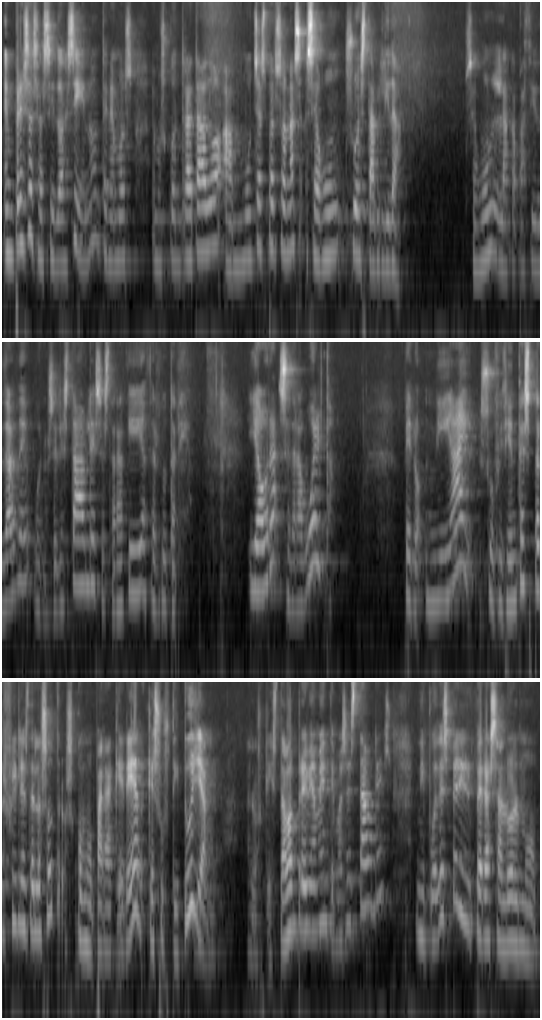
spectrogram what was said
empresas ha sido así, ¿no? Tenemos, hemos contratado a muchas personas según su estabilidad, según la capacidad de, bueno, ser estables, estar aquí, hacer tu tarea. Y ahora se da la vuelta pero ni hay suficientes perfiles de los otros como para querer que sustituyan a los que estaban previamente más estables, ni puedes pedir peras al olmo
